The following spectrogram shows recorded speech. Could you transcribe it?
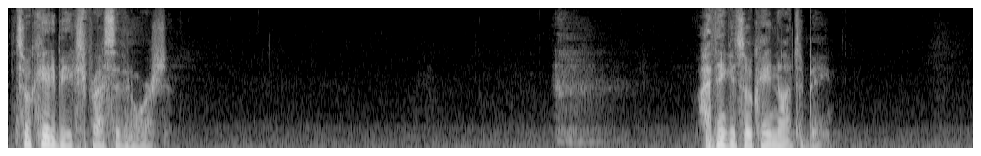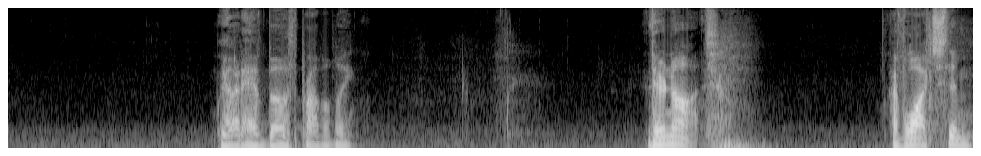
It's okay to be expressive in worship. I think it's okay not to be. We ought to have both, probably. They're not. I've watched them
